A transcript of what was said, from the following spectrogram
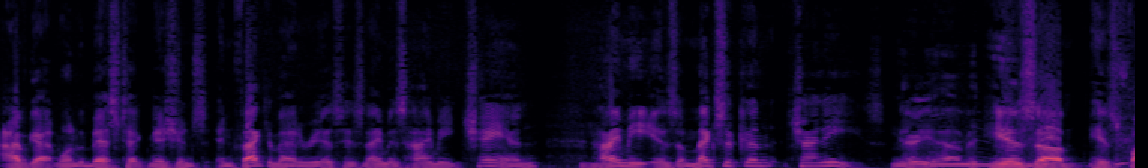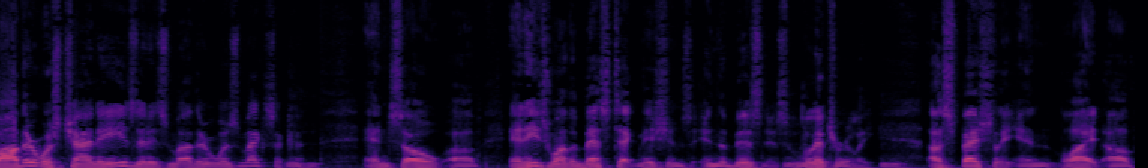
I've got one of the best technicians. In fact, the matter is, his name is Jaime Chan. Mm-hmm. Jaime is a Mexican Chinese. There you have it. His uh, his father was Chinese and his mother was Mexican, mm-hmm. and so uh, and he's one of the best technicians in the business, mm-hmm. literally, mm-hmm. especially in light of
